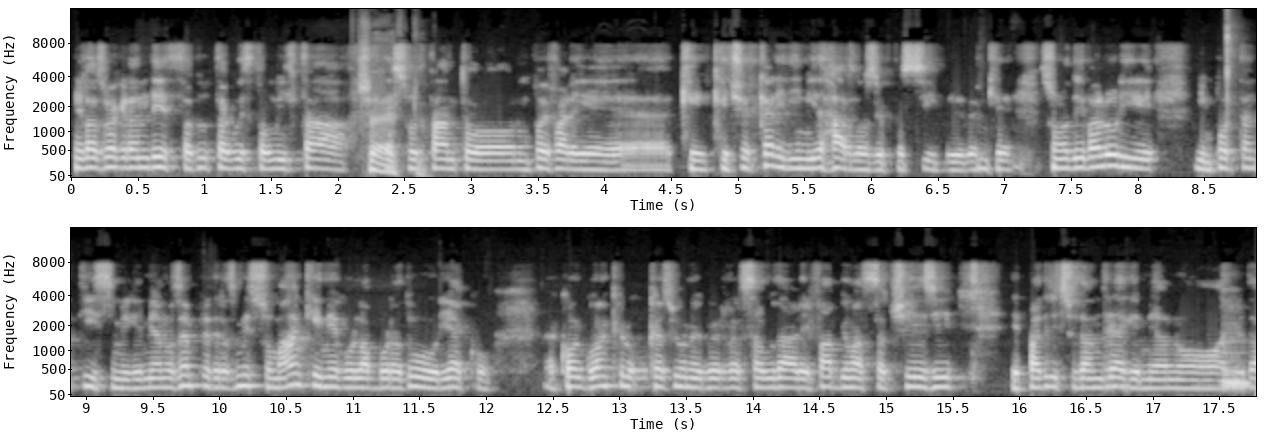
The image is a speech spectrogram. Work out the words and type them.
nella sua grandezza tutta questa umiltà, Certo. è soltanto non puoi fare eh, che, che cercare di imitarlo se possibile, perché sono dei valori importantissimi che mi hanno sempre trasmesso, ma anche i miei collaboratori. Ecco, eh, colgo anche l'occasione per salutare Fabio Massaccesi e Patrizio D'Andrea che mi hanno aiutato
